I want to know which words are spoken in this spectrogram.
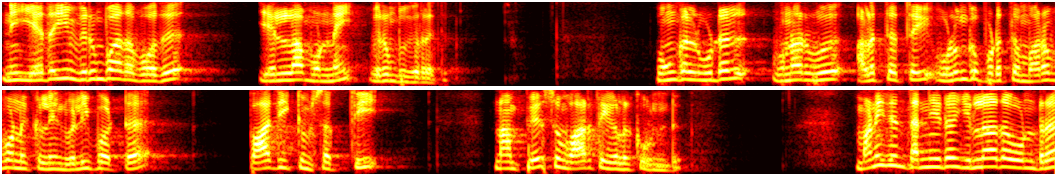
நீ எதையும் விரும்பாத போது எல்லாம் உன்னை விரும்புகிறது. உங்கள் உடல் உணர்வு அழுத்தத்தை ஒழுங்குபடுத்தும் மரபணுக்களின் வெளிப்பாட்டை பாதிக்கும் சக்தி நாம் பேசும் வார்த்தைகளுக்கு உண்டு. மனிதன் தன்னிடம் இல்லாத ஒன்றை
